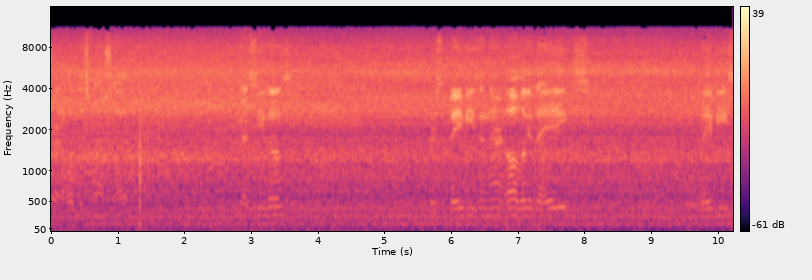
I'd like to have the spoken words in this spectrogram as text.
Try to hold this flashlight. You guys see those? There's some babies in there. Oh, look at the eggs. Little babies.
